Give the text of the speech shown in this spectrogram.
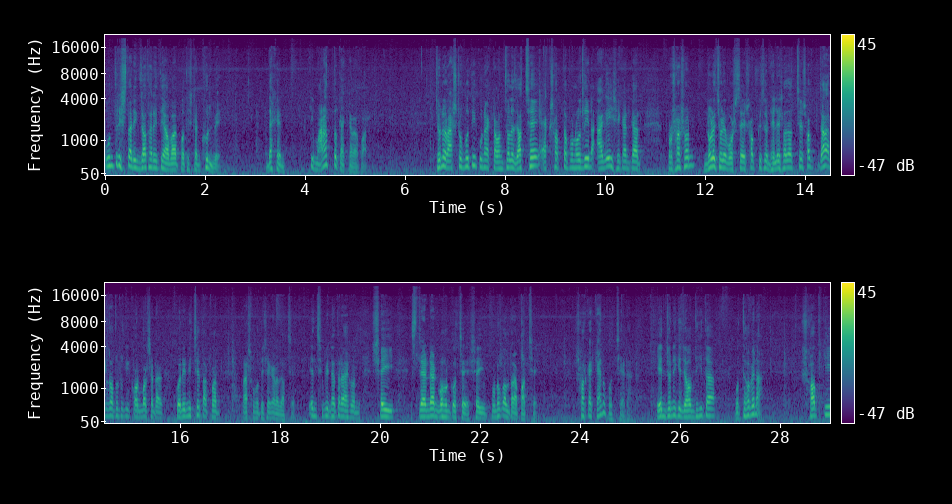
উনত্রিশ তারিখ যথারীতি আবার প্রতিষ্ঠান খুলবে। দেখেন, কি মারাত্মক একটা ব্যাপার। জন্য রাষ্ট্রপতি কোনো একটা অঞ্চলে যাচ্ছে, এক সপ্তাহ পনেরো দিন আগেই সেখানকার প্রশাসন নড়ে চড়ে বসছে সব কিছু ঢেলে সাজাচ্ছে, সব যার যতটুকু করবার সেটা করে নিচ্ছে, তারপর রাষ্ট্রপতি সেখানে যাচ্ছে। এনসিপি নেতারা এখন সেই স্ট্যান্ডার্ড বহন করছে, সেই প্রোটোকল তারা পাচ্ছে। সরকার কেন করছে এটা? এর জন্য কি জবাবদিহিতা করতে হবে না? সব কি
